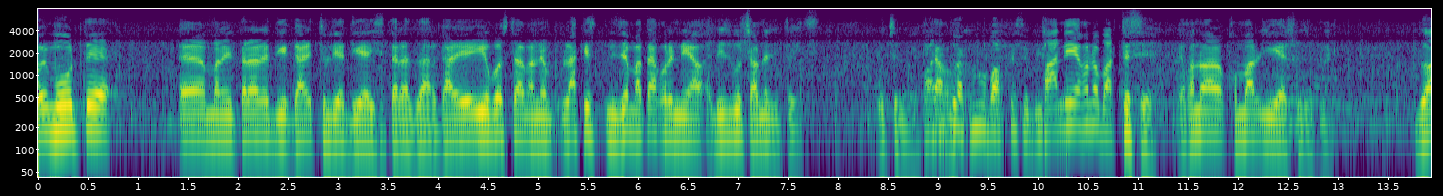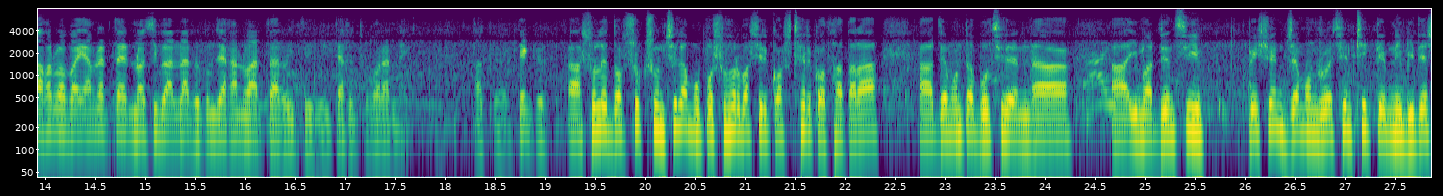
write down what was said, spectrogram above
ওই মুহূর্তে মানে তারা দিয়ে গাড়ি তুলিয়া দিয়ে আইছে তারা যার। গাড়ি এই অবস্থা মানে লাকি নিজে মাথা করে নিয়ে রিজবুর সামনে দিতে হয়েছে বুঝছেন পানি এখনও বাড়তেছে এখনও আর ক্ষমার ইয়ে সুযোগ নাই। দোয়া করব ভাই আমরা তার নসিবে আল্লাহর হুকুম দেখানো আর তার হইতে এটা কিছু করার নাই। থ্যাংক ইউ আসলে দর্শক শুনছিলাম উপশহরবাসীর কষ্টের কথা। তারা যেমনটা বলছিলেন ইমার্জেন্সি পেশেন্ট যেমন রয়েছেন ঠিক তেমনি বিদেশ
